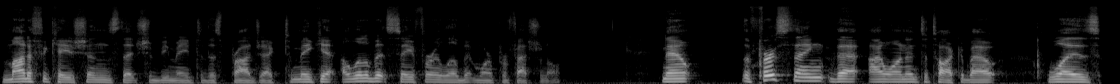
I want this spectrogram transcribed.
modifications that should be made to this project to make it a little bit safer, a little bit more professional. Now, the first thing that I wanted to talk about was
